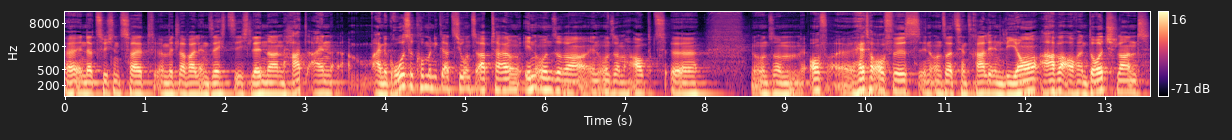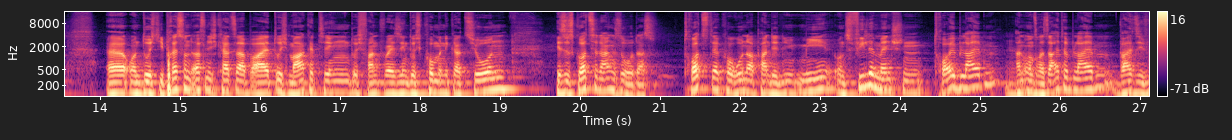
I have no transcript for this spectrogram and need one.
äh, in der Zwischenzeit äh, mittlerweile in 60 Ländern, hat ein, eine große Kommunikationsabteilung in, unserer, in unserem Haupt- äh, in unserem Off äh, Head Office, in unserer Zentrale in Lyon, aber auch in Deutschland. Und durch die Presse- und Öffentlichkeitsarbeit, durch Marketing, durch Fundraising, durch Kommunikation ist es Gott sei Dank so, dass trotz der Corona-Pandemie uns viele Menschen treu bleiben, mhm. an unserer Seite bleiben, weil sie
